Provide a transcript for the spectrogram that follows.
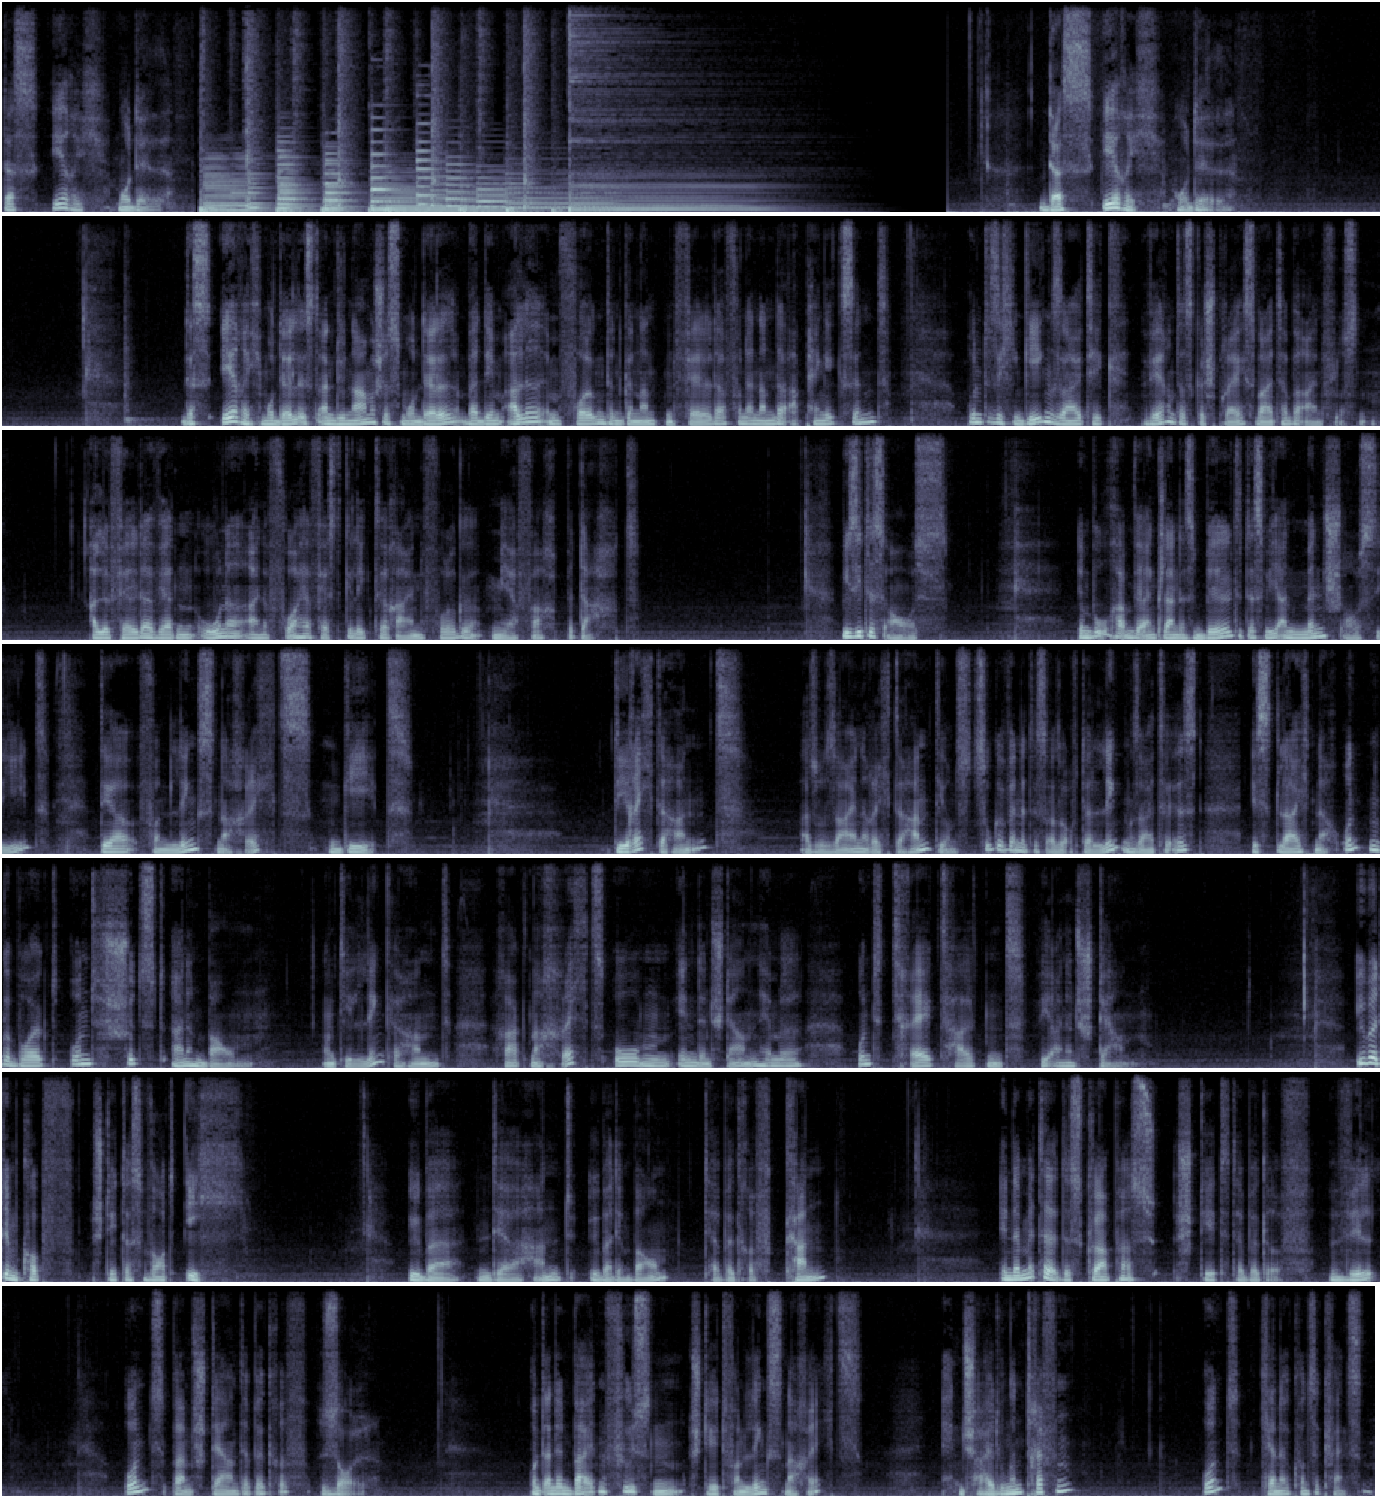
Das Erich-Modell Das Erich-Modell Das Erich-Modell ist ein dynamisches Modell, bei dem alle im Folgenden genannten Felder voneinander abhängig sind und sich gegenseitig während des Gesprächs weiter beeinflussen. Alle Felder werden ohne eine vorher festgelegte Reihenfolge mehrfach bedacht. Wie sieht es aus? Im Buch haben wir ein kleines Bild, das wie ein Mensch aussieht, der von links nach rechts geht. Die rechte Hand, also seine rechte Hand, die uns zugewendet ist, also auf der linken Seite ist, ist leicht nach unten gebeugt und schützt einen Baum und die linke Hand ragt nach rechts oben in den Sternenhimmel und trägt haltend wie einen Stern. Über dem Kopf steht das Wort Ich. Über der Hand über dem Baum der Begriff kann. In der Mitte des Körpers steht der Begriff will und beim Stern der Begriff soll und an den beiden Füßen steht von links nach rechts Entscheidungen treffen und kenne Konsequenzen.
